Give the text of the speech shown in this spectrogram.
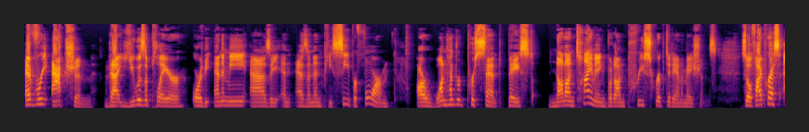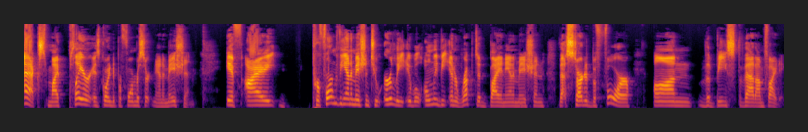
every action that you as a player or the enemy as a an, as an NPC perform are 100% based not on timing, but on pre-scripted animations. So if I press X, my player is going to perform a certain animation. If I performed the animation too early, it will only be interrupted by an animation that started before on the beast that I'm fighting.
